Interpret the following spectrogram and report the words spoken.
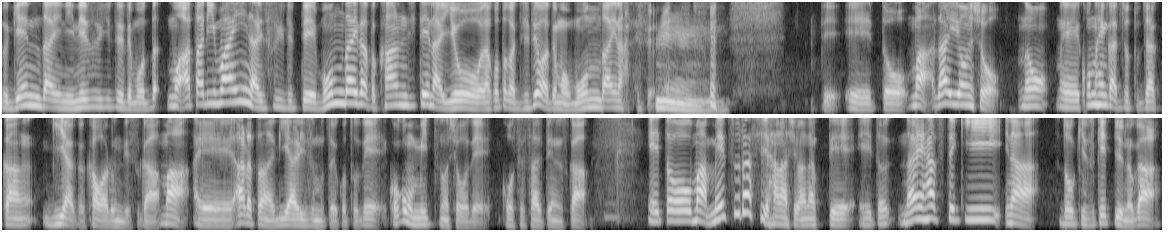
現代に根付いてても、だもう当たり前になりすぎてて、問題だと感じてないようなことが実はでも問題なんですようね。ん。で、えっ、と、まあ、第4章の、えーこの辺からちょっと若干ギアが変わるんですが、まあ、えー新たなリアリズムということで、ここも3つの章で構成されてるんですが、えっ、と、まあ、珍しい話はなくて、えっ、と、内発的な動機づけっていうのが、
